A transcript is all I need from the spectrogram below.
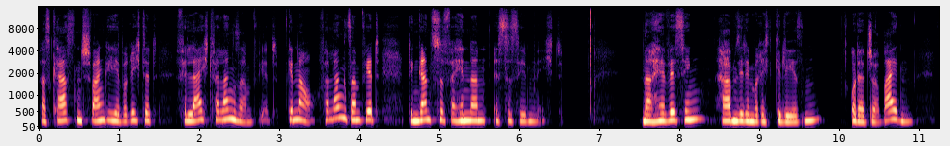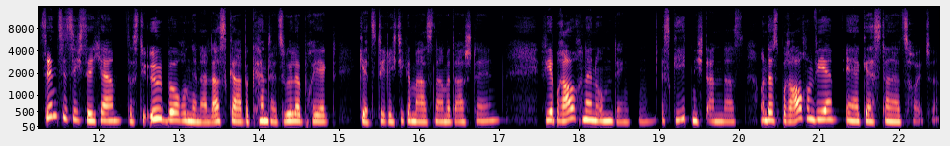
was Carsten Schwanke hier berichtet, vielleicht verlangsamt wird. Genau, verlangsamt wird, denn ganz zu verhindern ist es eben nicht. Na, Herr Wissing, haben Sie den Bericht gelesen? Oder Joe Biden? Sind Sie sich sicher, dass die Ölbohrungen in Alaska, bekannt als Wheeler-Projekt, jetzt die richtige Maßnahme darstellen? Wir brauchen ein Umdenken. Es geht nicht anders. Und das brauchen wir eher gestern als heute.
